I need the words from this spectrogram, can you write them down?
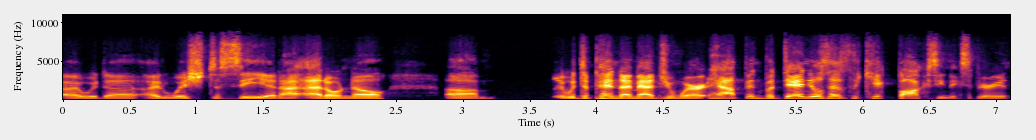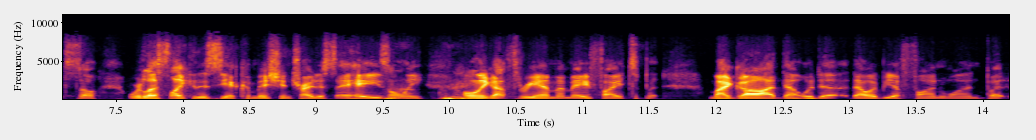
I would uh, I'd wish to see. And I, I don't know. Um, it would depend, I imagine, where it happened. But Daniels has the kickboxing experience, so we're less likely to see a commission try to say, "Hey, he's only only got three MMA fights." But my God, that Mhm. would uh, that would be a fun one. But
